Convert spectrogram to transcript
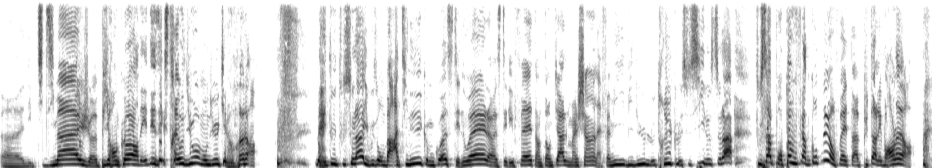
euh, des petites images, euh, pire encore, des, extraits audio, mon dieu, quelle horreur ben, tout, tout cela, ils vous ont baratiné comme quoi c'était Noël, c'était les fêtes, un temps calme, machin, la famille, bidule, le truc, le ceci, le cela. Tout ça pour pas vous faire de contenu, en fait. Ah, putain, les branleurs.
